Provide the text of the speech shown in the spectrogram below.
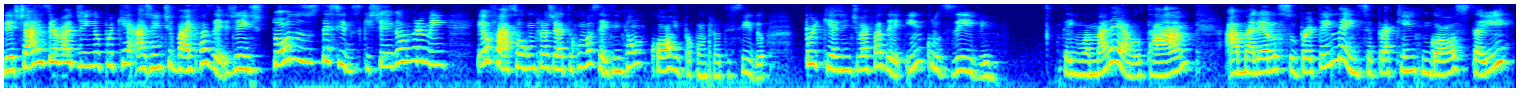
deixar reservadinho, porque a gente vai fazer. Gente, todos os tecidos que chegam pra mim, eu faço algum projeto com vocês. Então, corre pra comprar o tecido, porque a gente vai fazer. Inclusive, tem o amarelo, tá? Amarelo super tendência, pra quem gosta aí...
